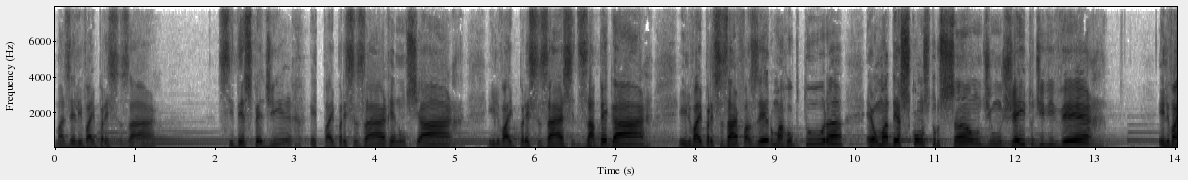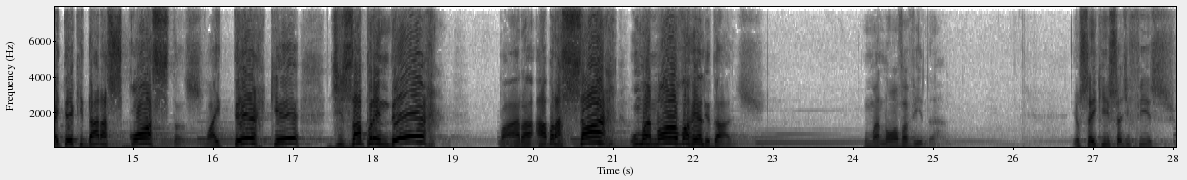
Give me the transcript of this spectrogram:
mas ele vai precisar se despedir, ele vai precisar renunciar, ele vai precisar se desapegar, ele vai precisar fazer uma ruptura, é uma desconstrução de um jeito de viver. Ele vai ter que dar as costas, vai ter que desaprender para abraçar uma nova realidade, uma nova vida. Eu sei que isso é difícil,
